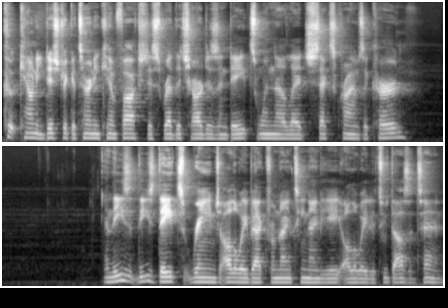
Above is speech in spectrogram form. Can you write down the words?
Cook County District Attorney Kim Foxx just read the charges and dates when the alleged sex crimes occurred. And these these dates range all the way back from 1998 all the way to 2010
